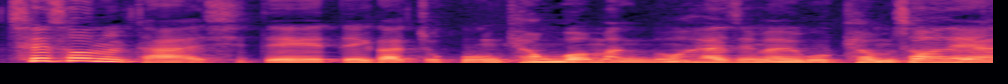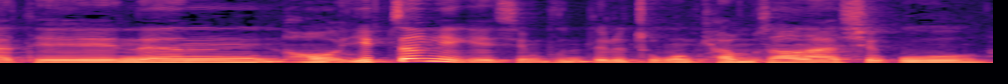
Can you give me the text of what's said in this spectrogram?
최선을 다하시되 내가 조금 경거망동하지 말고 겸손해야 되는 어, 입장에 계신 분들은 조금 겸손하시고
